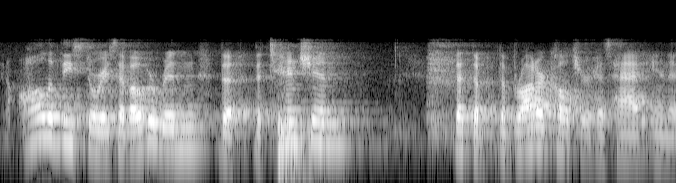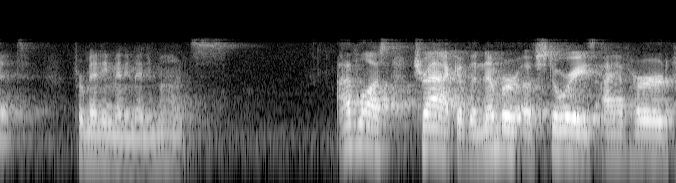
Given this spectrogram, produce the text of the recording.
And all of these stories have overridden the, the tension that the, the broader culture has had in it for many, many, many months. I've lost track of the number of stories I have heard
